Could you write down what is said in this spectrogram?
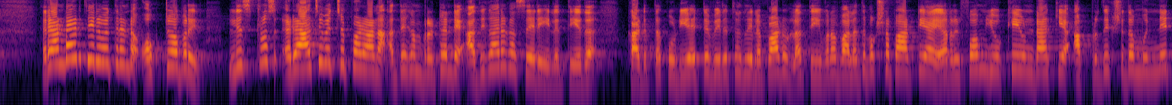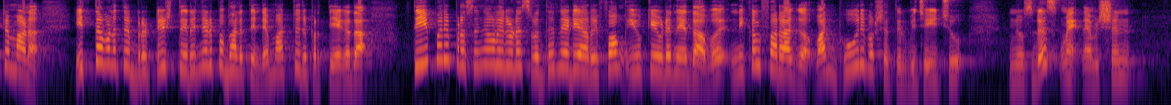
രണ്ടായിരത്തി ഇരുപത്തിരണ്ട് ഒക്ടോബറിൽ ലിസ്ട്രസ് രാജിവെച്ചപ്പോഴാണ് അദ്ദേഹം ബ്രിട്ടന്റെ അധികാര കസേരയിലെത്തിയത്. കടുത്ത കുടിയേറ്റ വിരുദ്ധ നിലപാടുള്ള തീവ്ര വലതുപക്ഷ പാർട്ടിയായ റിഫോം യു കെ ഉണ്ടാക്കിയ അപ്രതീക്ഷിത മുന്നേറ്റമാണ് ഇത്തവണത്തെ ബ്രിട്ടീഷ് തിരഞ്ഞെടുപ്പ് ഫലത്തിന്റെ മറ്റൊരു പ്രത്യേകത. തീപ്പൊരി പ്രസംഗങ്ങളിലൂടെ ശ്രദ്ധ നേടിയ റിഫോം യു കെയുടെ നേതാവ് നിക്കൽ ഫറാഗ് വൻ ഭൂരിപക്ഷത്തിൽ വിജയിച്ചു. News desk Magnavision.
